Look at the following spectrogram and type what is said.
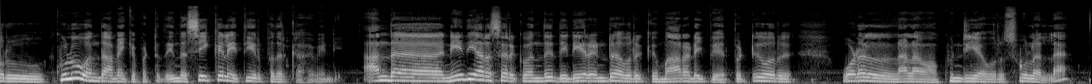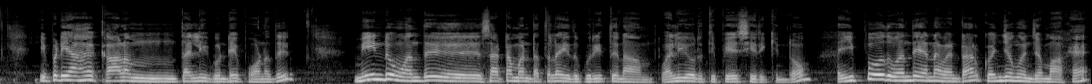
ஒரு குழு வந்து அமைக்கப்பட்டது. இந்த சிக்கலை தீர்ப்பதற்காக வேண்டி. அந்த நீதியரசருக்கு வந்து திடீரென்று அவருக்கு மாரடைப்பு ஏற்பட்டு ஒரு உடல் நலம் குன்றிய ஒரு சூழல்ல இப்படியாக காலம் தள்ளி கொண்டே போனது. மீண்டும் வந்து சட்டமன்றத்தில் இது குறித்து நாம் வலியுறுத்தி பேசியிருக்கின்றோம். இப்போது வந்து என்னவென்றால் கொஞ்சம் கொஞ்சமாக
